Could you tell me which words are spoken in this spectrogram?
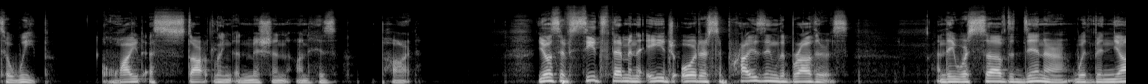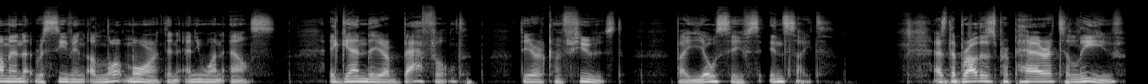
to weep. Quite a startling admission on his part. Yosef seats them in age order, surprising the brothers, and they were served dinner with Binyamin receiving a lot more than anyone else. Again, they are baffled, they are confused by Yosef's insight. As the brothers prepare to leave,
